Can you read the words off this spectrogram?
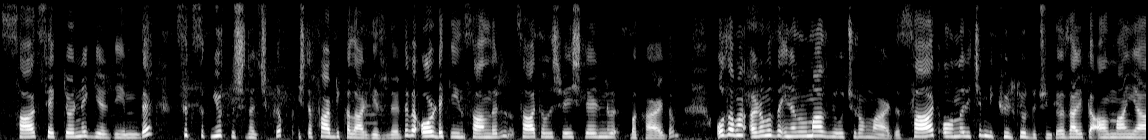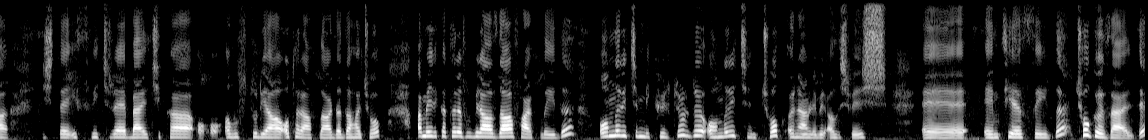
saat sektörüne girdiğimde sık sık yurt dışına çıkıp işte fabrikalar gezilirdi ve oradaki insanların saat alışverişlerini bakardım. O zaman aramızda inanılmaz bir uçurum vardı. Saat onlar için bir kültürdü çünkü özellikle Almanya, işte İsviçre, Belçika, Avusturya o taraflarda daha çok. Amerika tarafı biraz daha farklıydı. Onlar için bir kültürdü. Onlar için çok önemli bir alışveriş e, emtiyasıydı. Çok özeldi.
